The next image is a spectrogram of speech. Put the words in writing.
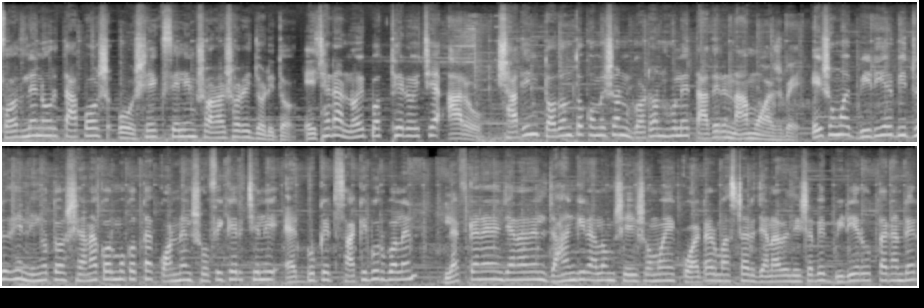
ফজলেনুর তাপস ও শেখ সেলিম সরাসরি জড়িত। এছাড়া নৈপথ্যে রয়েছে আরও। স্বাধীন তদন্ত কমিশন গঠন হলে তাদের নামও আসবে। এ সময় বিডিআর বিদ্রোহে নিহত সেনা কর্মকর্তা কর্নেল শফিকের ছেলে অ্যাডভোকেট সাকিবুর বলেন, লেফটেন্যান্ট জেনারেল জাহাঙ্গীর আলম সেই সময়ে কোয়ার্টার মাস্টার জেনারেল হিসেবে বিডিআর হত্যাকাণ্ডের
